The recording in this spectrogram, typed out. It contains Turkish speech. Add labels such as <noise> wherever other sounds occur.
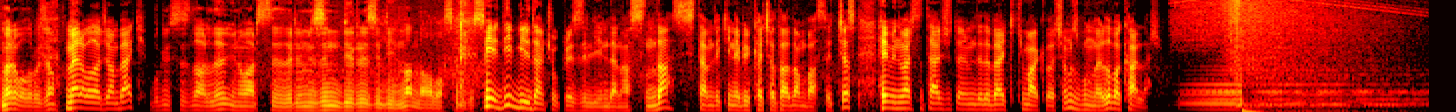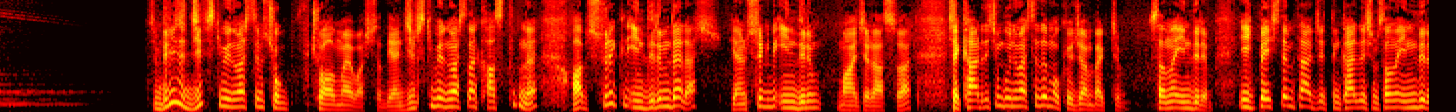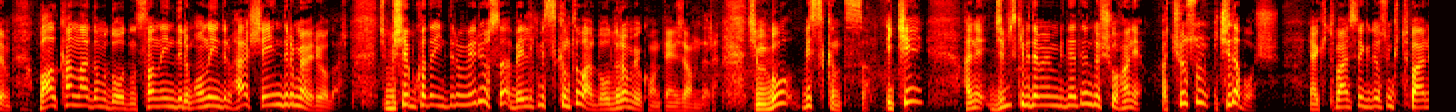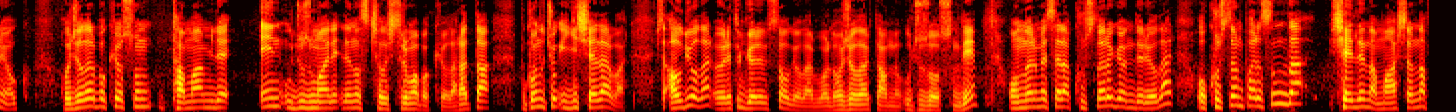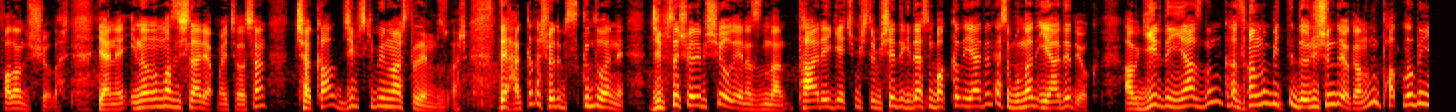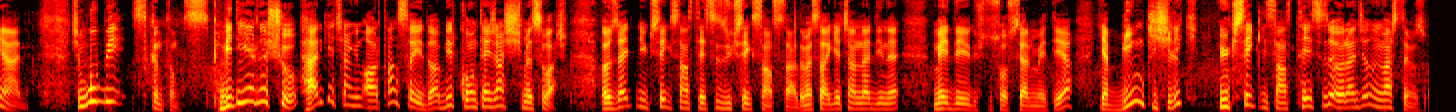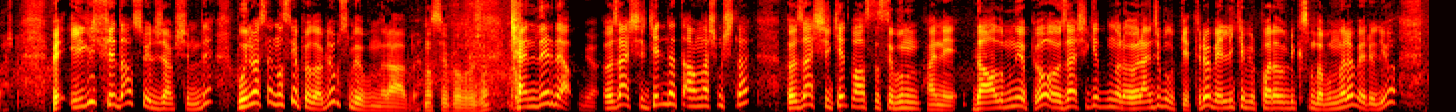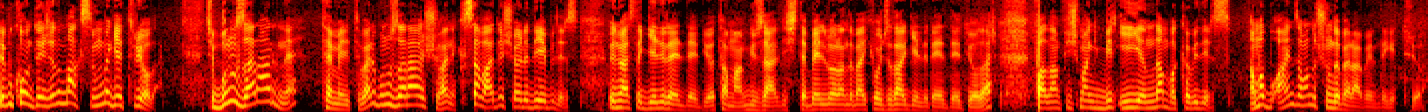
Merhabalar hocam. Merhabalar Canberk. Bugün sizlerle üniversitelerimizin bir rezilliğinden daha bahsedeceğiz. Bir değil birden çok rezilliğinden aslında. Sistemdeki yine birkaç hatadan bahsedeceğiz. Hem üniversite tercih döneminde de belki kim arkadaşlarımız bunlara da bakarlar. Şimdi birincisi Cips gibi üniversitemiz çok çoğalmaya başladı. Yani Cips gibi üniversiteden kastım ne? Abi sürekli indirimdeler. Yani sürekli bir indirim macerası var. İşte kardeşim bu üniversitede mi okuyor Canberk'cim? Sana indirim. İlk 5'te mi tercih ettin kardeşim? Sana indirim. Balkanlarda mı doğdun? Sana indirim. Ona indirim. Her şeye indirime veriyorlar. Şimdi bir şey bu kadar indirim veriyorsa belli ki bir sıkıntı var. Dolduramıyor kontenjanları. Şimdi bu bir sıkıntısı. İki, hani Cips gibi dememin bir nedeni de şu. Hani açıyorsun içi de boş. Yani kütüphanesine gidiyorsun kütüphane yok. Hocalara bakıyorsun tamamıyla en ucuz maliyetle nasıl çalıştırıma bakıyorlar. Hatta bu konuda çok ilginç şeyler var. İşte alıyorlar, öğretim görevlisi alıyorlar bu arada hoca olarak da almıyor ucuz olsun diye. Onları mesela kurslara gönderiyorlar. O kursların parasını da şeylerinden, maaşlarından falan düşüyorlar. Yani inanılmaz işler yapmaya çalışan çakal, cips gibi üniversitelerimiz var. Ve hakikaten şöyle bir sıkıntı var hani. Cipste şöyle bir şey oluyor en azından. Tarihi geçmiştir bir şey de gidersin bakkala iade edersin. Bunlarda iade de yok. Abi girdin, yazdın, kazandın, bitti. Dönüşün de yok anladın mı? Patladın yani. Şimdi bu bir sıkıntımız. Bir diğeri de şu. Her geçen gün artan sayıda bir kontenjan şişmesi var. Özellikle yüksek lisans, tesis yüksek lisanslarda. Mesela geçenlerde yine medyaya düştü sosyal medyaya. Ya bin kişilik yüksek lisans tesisi öğrenci üniversitemiz var. Ve ilginç bir şey daha söyleyeceğim şimdi. Bu üniversiteler nasıl yapıyorlar biliyor musun de bunları abi? Nasıl yapıyorlar hocam? Kendileri de yapmıyor. Özel şirketle de anlaşmışlar. Özel şirket vasıtasıyla bunun hani dağılımını yapıyor. O özel şirket bunları öğrenci bulup getiriyor. Belli ki bir paranın bir kısmı da bunlara veriliyor. Ve bu kontenjanı maksimuma getiriyorlar. Şimdi bunun zararı ne? Temel itibariyle. Bunun zararı şu. Hani kısa vadede şöyle diyebiliriz. Üniversite gelir elde ediyor. Tamam güzel. İşte belli oranda belki hocalar gelir elde ediyorlar. Falan fişman gibi bir iyi yanından bakabiliriz. Ama bu aynı zamanda şunu da beraberinde getiriyor.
